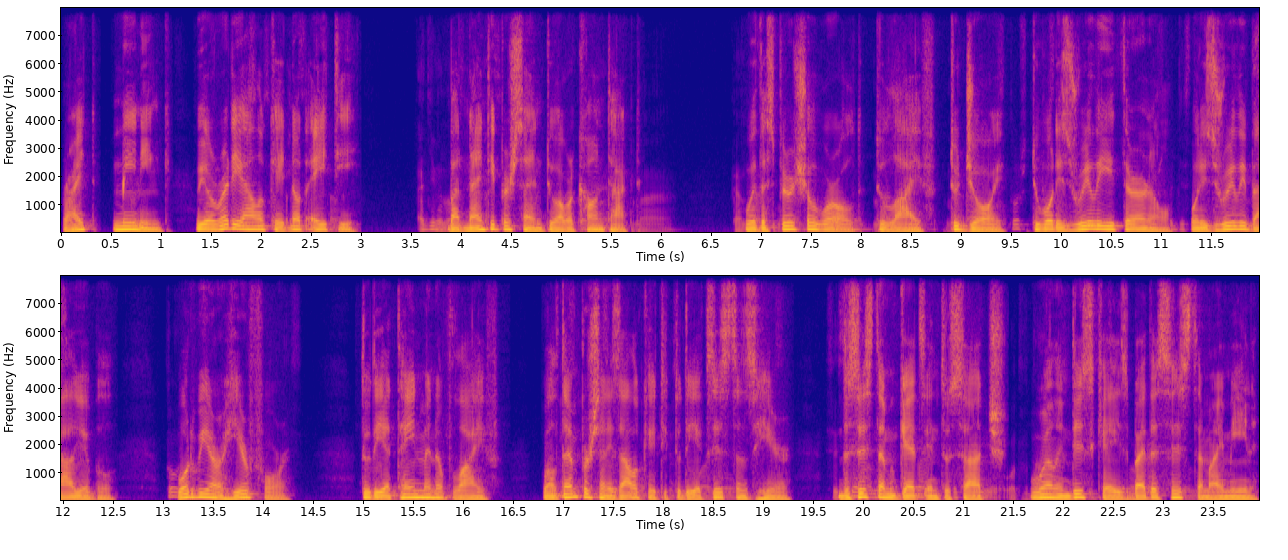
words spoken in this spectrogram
right? Meaning, we already allocate not 80, but 90% to our contact with the spiritual world, to life, to joy, to what is really eternal, what is really valuable, what we are here for, to the attainment of life, while 10% is allocated to the existence here. The system gets into such, well, in this case, by the system, I mean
